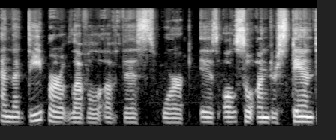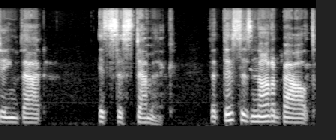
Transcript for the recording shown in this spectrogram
And the deeper level of this work is also understanding that it's systemic, that this is not about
